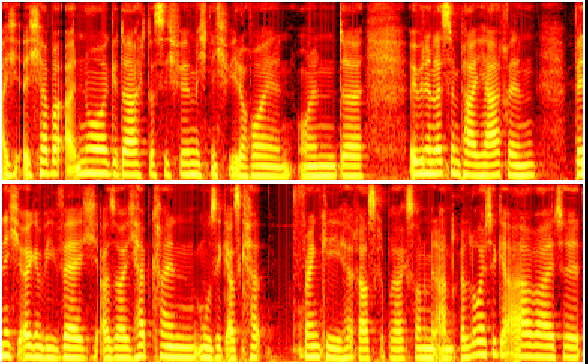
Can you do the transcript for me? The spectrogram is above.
Ich, ich habe nur gedacht, dass ich will mich nicht wiederholen. Und äh, über den letzten paar Jahren bin ich irgendwie weg. Also ich habe keine Musik aus Cat Frankie herausgebracht, sondern mit anderen Leuten gearbeitet,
